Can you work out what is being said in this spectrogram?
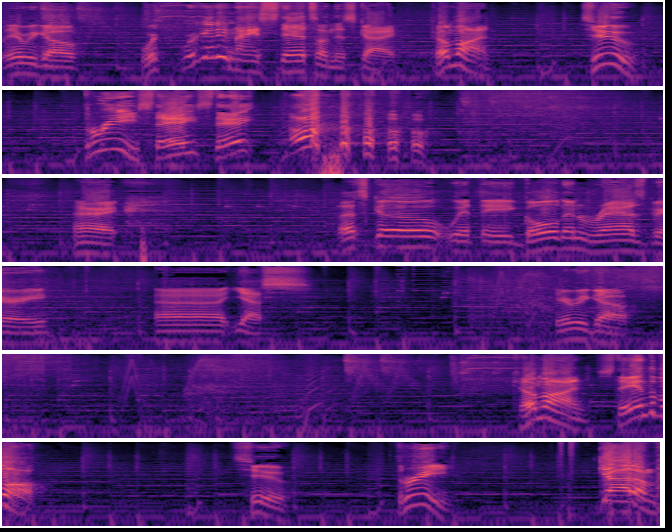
There we go. We're, we're getting nice stats on this guy. Come on. Two. Three. Stay. Stay. Oh! Alright. Let's go with a golden Razz Berry. Uh, yes. Here we go. Come on, stay in the ball. Two, three. Got him!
